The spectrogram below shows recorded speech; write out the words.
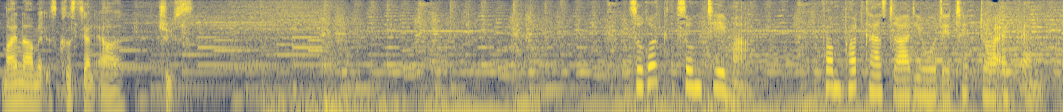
Mein Name ist Christian Erl. Tschüss. Zurück zum Thema vom Podcast Radio Detektor FM.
